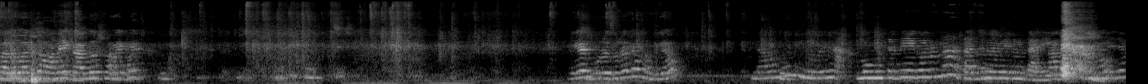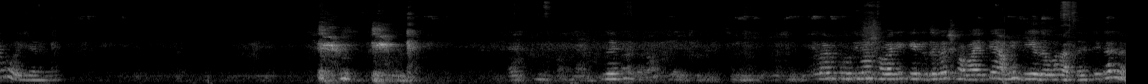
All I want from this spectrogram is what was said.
ভালোবাসা অনেক আদর সবাইকে। দূরে দূরে কেন দিয়া না দূরে দিয়ে গেলো না তার জন্য আমি এখানে দাঁড়িয়ে যাব ওই জন্য। এবার প্রতিমা সবাইকে কেটে দেবে সবাইকে আমি দিয়ে দেবো হাতে ঠিক আছে?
